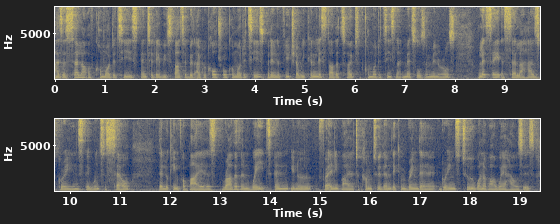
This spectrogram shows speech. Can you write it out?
as a seller of commodities, and today we've started with agricultural commodities, but in the future we can list other types of commodities like metals and minerals. Let's say a seller has grains they want to sell, they're looking for buyers. Rather than wait and you know for any buyer to come to them, they can bring their grains to one of our warehouses.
